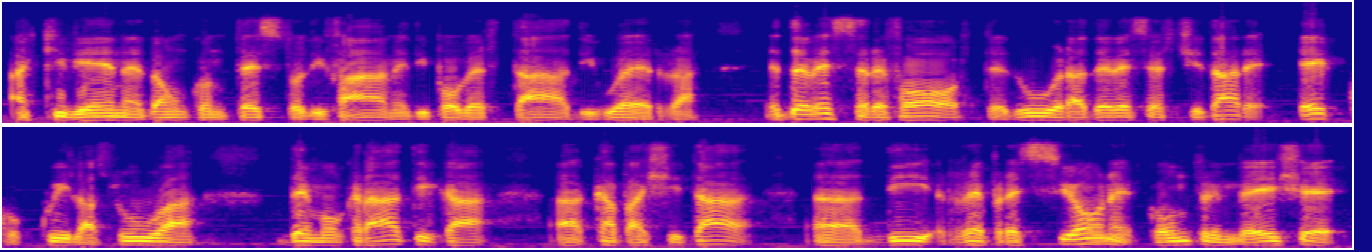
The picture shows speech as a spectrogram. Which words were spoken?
a chi viene da un contesto di fame, di povertà, di guerra e deve essere forte, dura, deve esercitare, ecco qui la sua democratica eh, capacità eh, di repressione contro invece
